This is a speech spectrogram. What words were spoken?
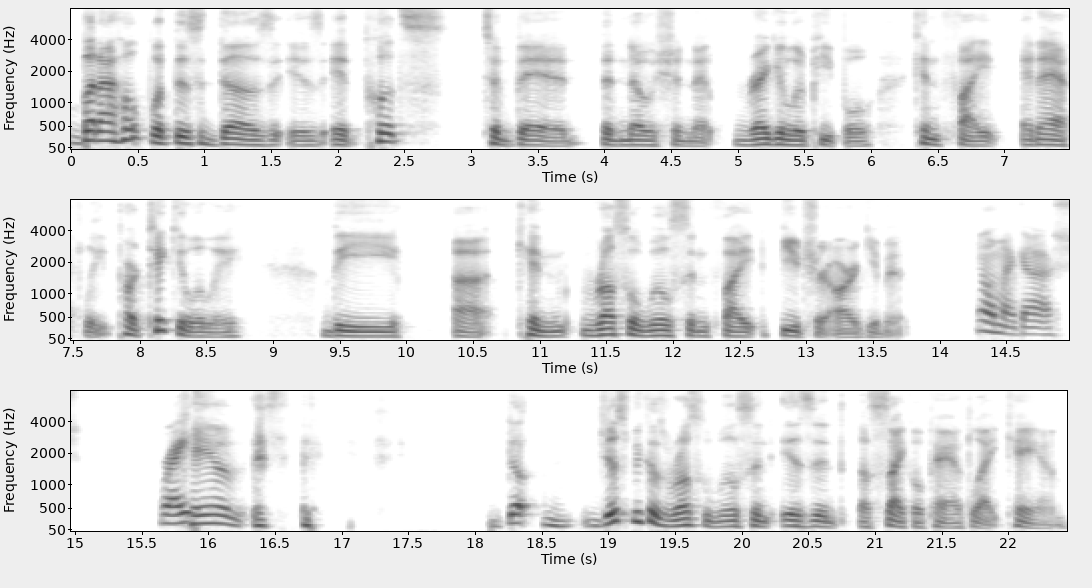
But I hope what this does is it puts to bed the notion that regular people can fight an athlete, particularly the uh, can Russell Wilson fight future argument. oh my gosh right Cam, just because Russell Wilson isn't a psychopath like Cam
